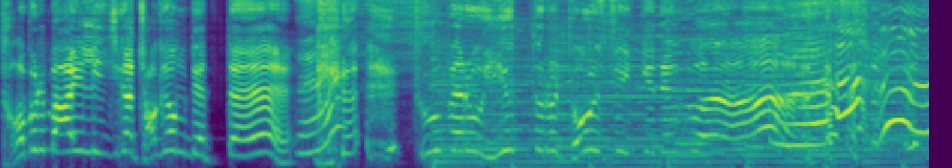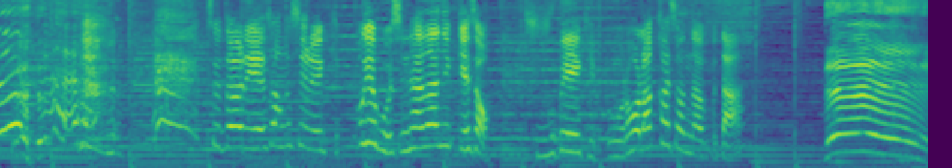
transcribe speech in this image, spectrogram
더블 마일리지가 적용됐대. 두 배로 이웃들을 도울 수 있게 된 거야. 투덜이의 성실을 기쁘게 보신 하나님께서 두 배의 기쁨을 허락하셨나 보다. 네,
